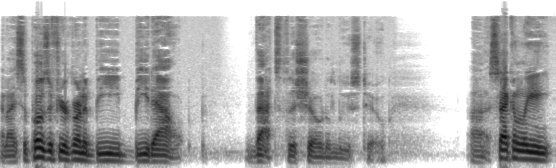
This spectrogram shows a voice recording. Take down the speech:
And I suppose if you're going to be beat out, that's the show to lose to. Uh, secondly,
